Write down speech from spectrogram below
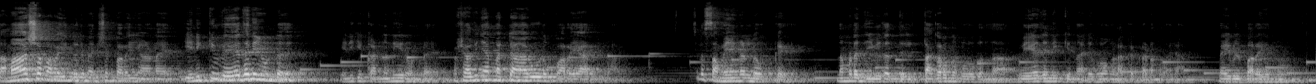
തമാശ പറയുന്ന ഒരു മനുഷ്യൻ പറയുകയാണ് എനിക്കും വേദനയുണ്ട്. എനിക്ക് കണ്ണുനീരുണ്ട്. പക്ഷെ അത് ഞാൻ മറ്റാരോടും പറയാറില്ല. ചില സമയങ്ങളിലൊക്കെ നമ്മുടെ ജീവിതത്തിൽ തകർന്നു പോകുന്ന വേദനിക്കുന്ന അനുഭവങ്ങളൊക്കെ കടന്നു വരാം. ബൈബിൾ പറയുന്നു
